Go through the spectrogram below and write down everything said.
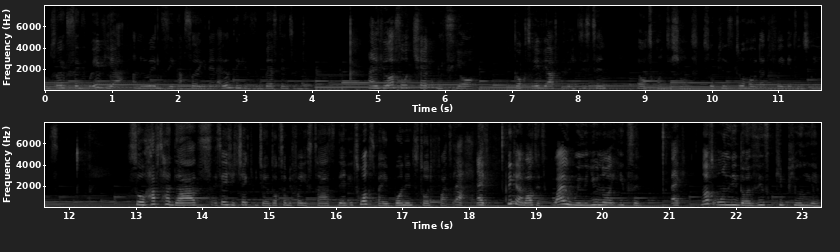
i'm sorry to say this but if you are anorexic i'm sorry then i don't think it's the best thing to do and if you also check with your doctor if you have pre-existing health conditions so please do all that before you get into it so after that, I say you should check with your doctor before you start. Then it works by burning stored fat. Yeah, like thinking about it, why will you not eating? Like not only does this keep you lean,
